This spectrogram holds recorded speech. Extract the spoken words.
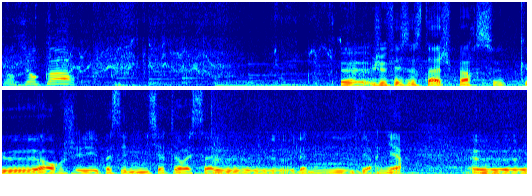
Attention corps euh, je fais ce stage parce que j'ai passé l'initiateur SAE euh, l'année dernière euh,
